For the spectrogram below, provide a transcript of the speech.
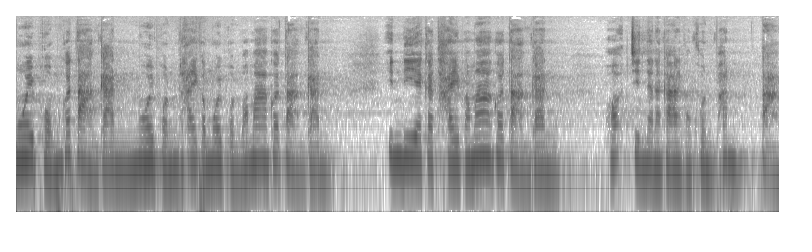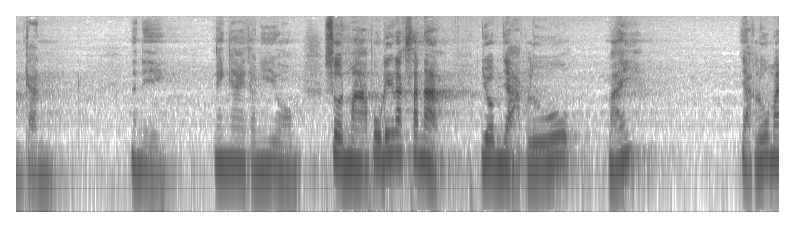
มวยผมก็ต่างกัน มวยผมไทยกับมวยผมพม่าก็ต่างกัน อินเดียกับไทยพม่าก็ต่างกัน เพราะจินตนาการของคนปั้นต่างกัน นั่นเอง ง่ายๆเท่านี้โยม ส่วนมหาปุริลักษณะ โยมอยากรู้ไหม อยากรู้ไหม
